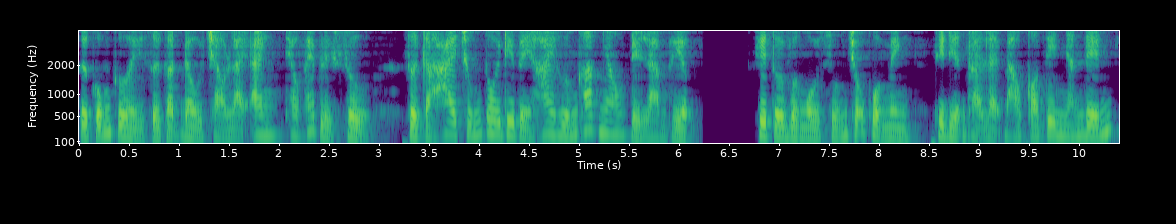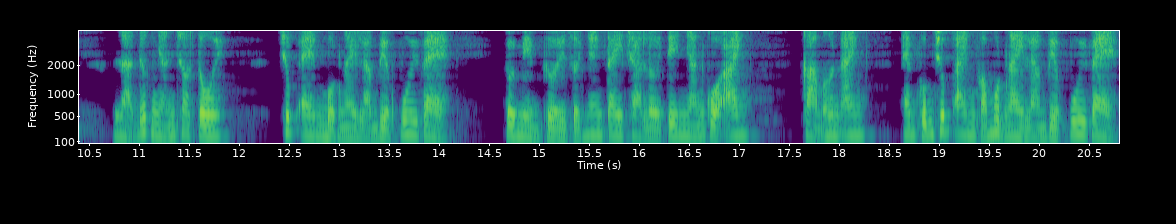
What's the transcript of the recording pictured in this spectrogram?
Tôi cũng cười rồi gật đầu chào lại anh Theo phép lịch sử Rồi cả hai chúng tôi đi về hai hướng khác nhau để làm việc khi tôi vừa ngồi xuống chỗ của mình, Thì điện thoại lại báo có tin nhắn đến, Là Đức nhắn cho tôi Chúc em một ngày làm việc vui vẻ Tôi mỉm cười rồi nhanh tay trả lời tin nhắn của anh Cảm ơn anh, Em cũng chúc anh có một ngày làm việc vui vẻ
